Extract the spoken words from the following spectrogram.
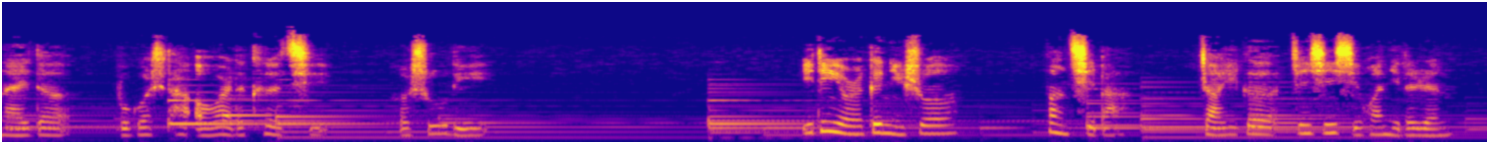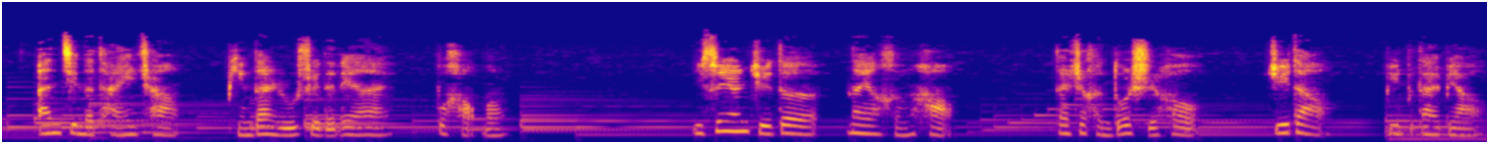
来的不过是他偶尔的客气和疏离。一定有人跟你说：“放弃吧，找一个真心喜欢你的人，安静的谈一场平淡如水的恋爱，不好吗？”你虽然觉得那样很好，但是很多时候，知道并不代表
